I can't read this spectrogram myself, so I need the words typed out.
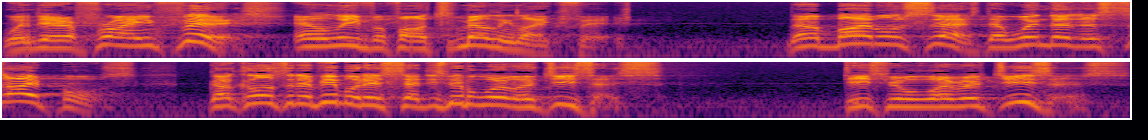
when they're frying fish and leave without smelling like fish. The Bible says that when the disciples got close to the people, they said, These people were with Jesus. These people were with Jesus.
